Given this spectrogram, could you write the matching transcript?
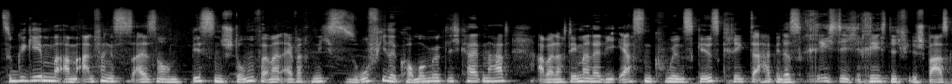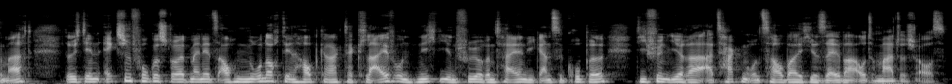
Zugegeben, am Anfang ist es alles noch ein bisschen stumpf, weil man einfach nicht so viele Kombo-Möglichkeiten hat. Aber nachdem man da die ersten coolen Skills kriegt, da hat mir das richtig, richtig viel Spaß gemacht. Durch den Action-Fokus steuert man jetzt auch nur noch den Hauptcharakter Clive und nicht wie in früheren Teilen die ganze Gruppe. Die führen ihre Attacken und Zauber hier selber automatisch aus.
